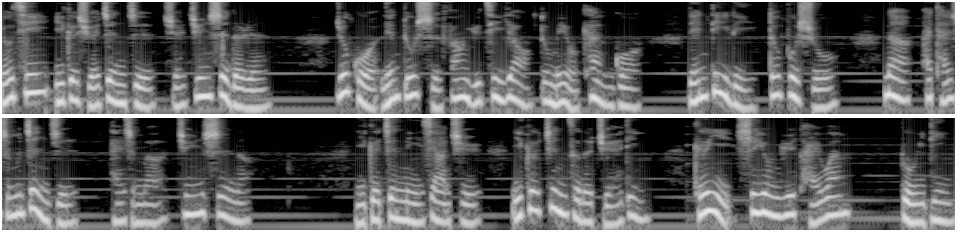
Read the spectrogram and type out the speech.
尤其一个学政治、学军事的人，如果连读史方舆纪要都没有看过，连地理都不熟，那还谈什么政治、谈什么军事呢？一个政令下去，一个政策的决定，可以适用于台湾，不一定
